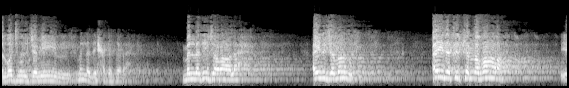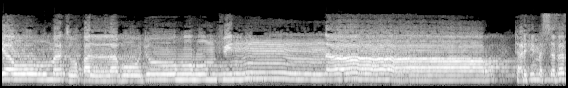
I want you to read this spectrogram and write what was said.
الوجه الجميل ما الذي حدث له؟ ما الذي جرى له؟ أين جمالك؟ أين تلك النظارة؟ يوم تقلب وجوههم في النار. تعرفين ما السبب؟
